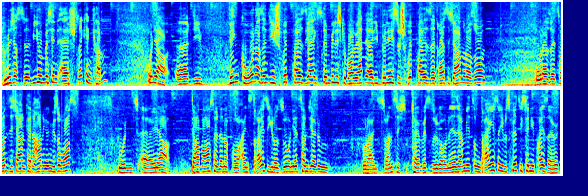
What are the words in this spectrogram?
Damit ich das Video ein bisschen äh, strecken kann. Und ja, äh, die wegen Corona sind die Spritpreise ja extrem billig geworden. Wir hatten ja die billigsten Spritpreise seit 30 Jahren oder so. Oder seit 20 Jahren, keine Ahnung, irgendwie sowas. Und äh, ja, da war es halt dann auf so 1,30 oder so. Und jetzt haben die halt um oder 1,20 teilweise sogar. Und sie haben jetzt um 30 bis 40 Cent die Preise erhöht.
